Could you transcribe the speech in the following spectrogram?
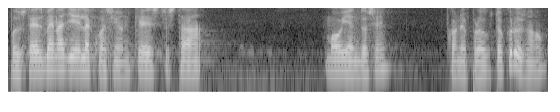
Pues ustedes ven allí la ecuación que esto está moviéndose con el producto cruz, ¿no?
